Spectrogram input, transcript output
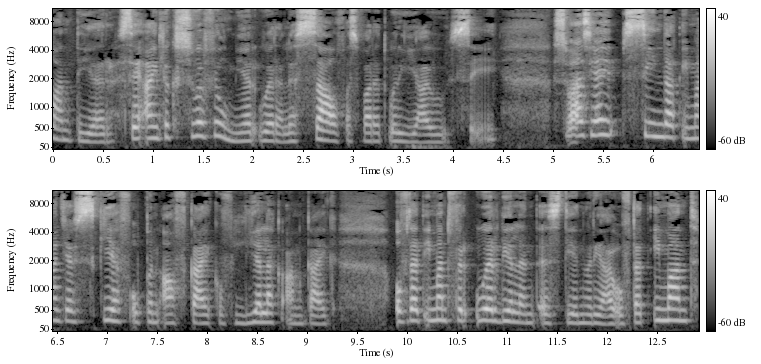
hanteer, sê eintlik soveel meer oor hulle self as wat dit oor jou sê. So as jy sien dat iemand jou skeef op en af kyk of lelik aankyk of dat iemand veroordelend is teenoor jou of dat iemand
